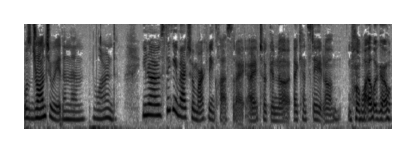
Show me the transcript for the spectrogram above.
was drawn to it and then learned. You know, I was thinking back to a marketing class that I, I took in uh, at Kent State um, a while ago,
